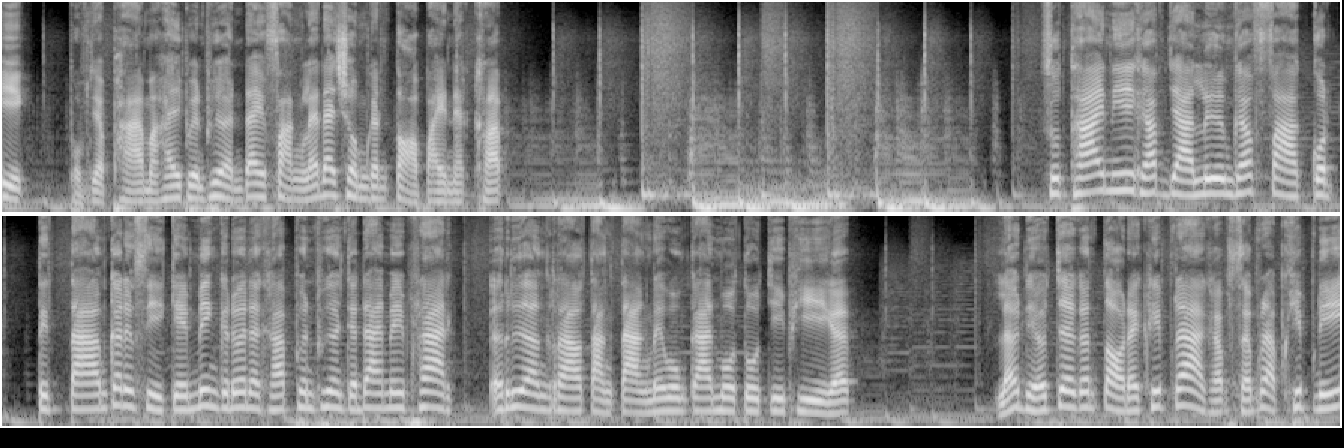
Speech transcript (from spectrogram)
อีก ผมจะพามาให้เพื่อนๆ ได้ฟังและได้ชมกันต่อไปนะครับสุดท้ายนี้ครับ อย่าลืมครับ ฝากกดติดตามก็ได้สีเกมมิ่งกันด้วยนะครับ เพื่อนๆ จะได้ไม่พลาด เรื่องราวต่างๆ ในวงการ MotoGP ครับ แล้วเดี๋ยวเจอกันต่อในคลิปหน้าครับสำหรับคลิปนี้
